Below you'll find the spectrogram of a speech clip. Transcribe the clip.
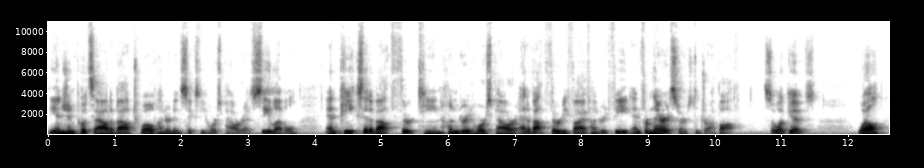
the engine puts out about 1260 horsepower at sea level and peaks at about 1300 horsepower at about 3500 feet, and from there it starts to drop off. So, what gives? Well,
